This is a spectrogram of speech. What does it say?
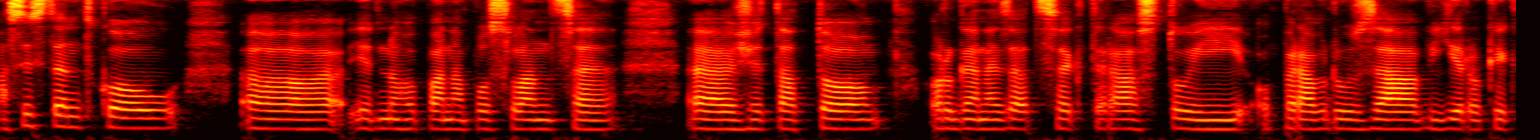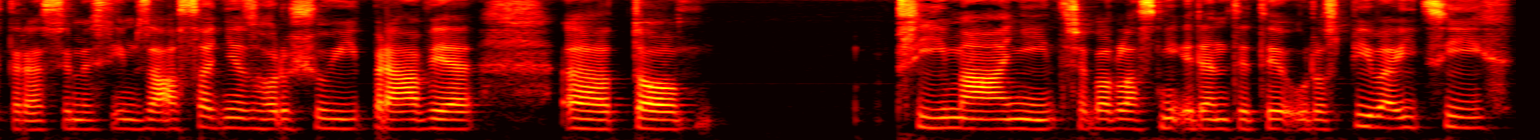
asistentkou eh, jednoho pana poslance, že tato organizace, která stojí opravdu za výroky, které si myslím zásadně zhoršují právě to přijímání třeba vlastní identity u dospívajících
